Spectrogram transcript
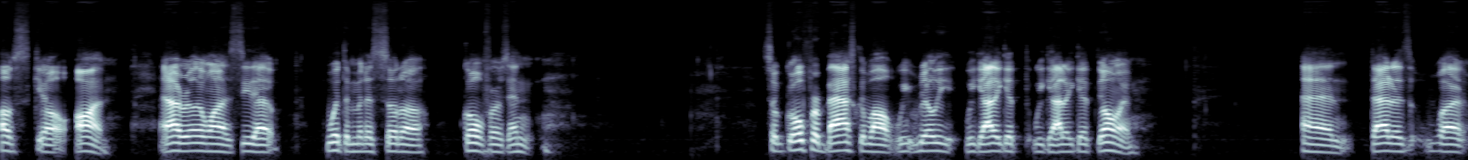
of skill on. And I really want to see that with the Minnesota Gophers. And So Gopher basketball. We really we gotta get we gotta get going. And that is what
